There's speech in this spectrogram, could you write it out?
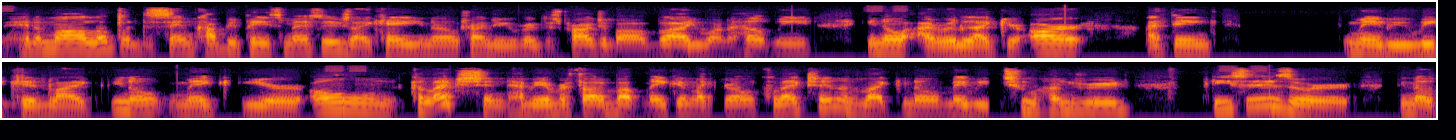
hit them all up with the same copy paste message, like, hey, you know, trying to do this project, blah, blah, blah. You want to help me? You know, I really like your art. I think maybe we could like you know make your own collection have you ever thought about making like your own collection of like you know maybe 200 pieces or you know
